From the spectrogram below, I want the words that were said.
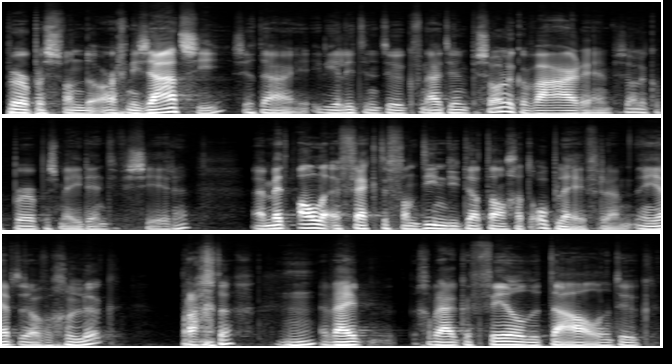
purpose van de organisatie, zich daar idealiter natuurlijk vanuit hun persoonlijke waarden en persoonlijke purpose mee identificeren, uh, met alle effecten van dien die dat dan gaat opleveren. En je hebt het over geluk, prachtig. Mhm. En wij gebruiken veel de taal natuurlijk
